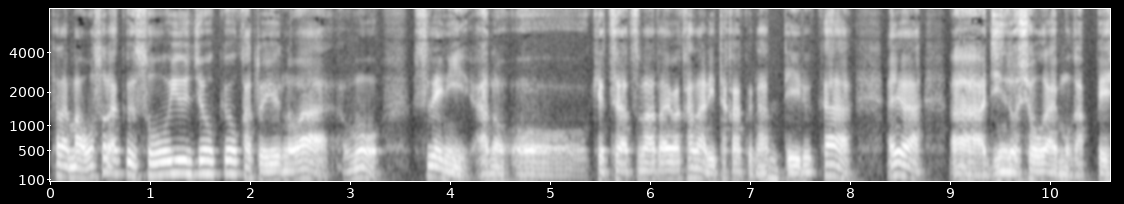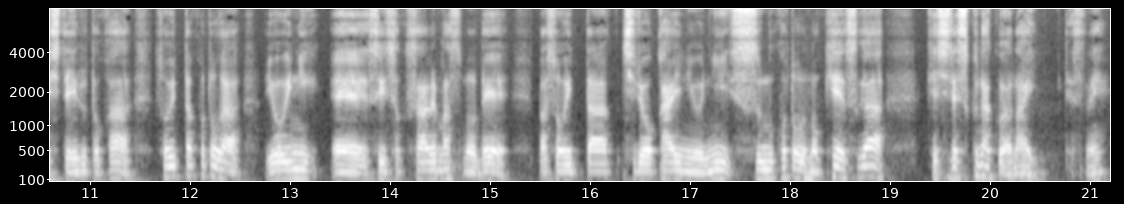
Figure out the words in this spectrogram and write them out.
ただまあおそらくそういう状況下というのはもうすでにあの血圧の値はかなり高くなっているか、うん、あるいはあ腎臓障害も合併しているとかそういったことが容易に、えー、推測されますので、まあ、そういった治療介入に進むことのケースが決して少なくはないですね。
